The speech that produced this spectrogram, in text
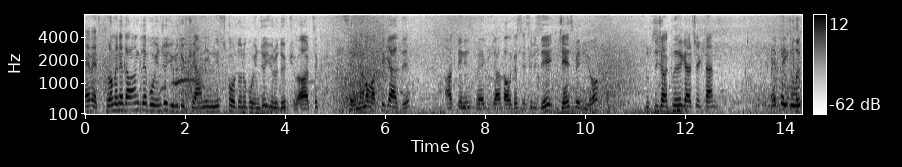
Evet, Promenade Angle boyunca yürüdük. Yani Nice kordonu boyunca yürüdük. Artık serinleme vakti geldi. Akdeniz ve güzel dalga sesi bizi cezbediyor. Su sıcaklığı gerçekten epey ılık.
